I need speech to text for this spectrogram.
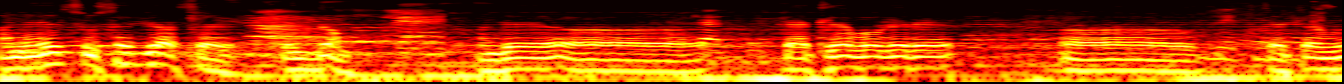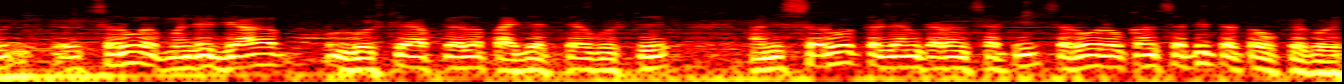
आणि हे सुसज्ज असं आहे एकदम. म्हणजे कॅथलॅब वगैरे त्याच्या सर्व म्हणजे ज्या गोष्टी आपल्याला पाहिजेत त्या गोष्टी. आणि सर्व कल्याणकारांसाठी सर्व लोकांसाठी त्याचा उपयोग होईल.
